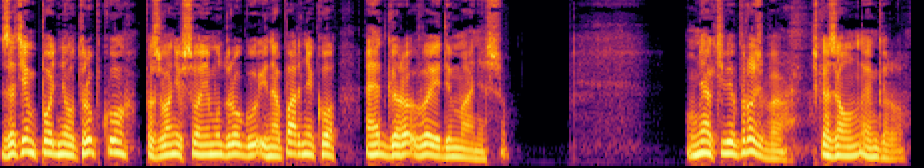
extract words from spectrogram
затем поднял трубку, позвонив своему другу и напарнику Эдгару Вейдеманису. — У меня к тебе просьба, — сказал он Эдгару. —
